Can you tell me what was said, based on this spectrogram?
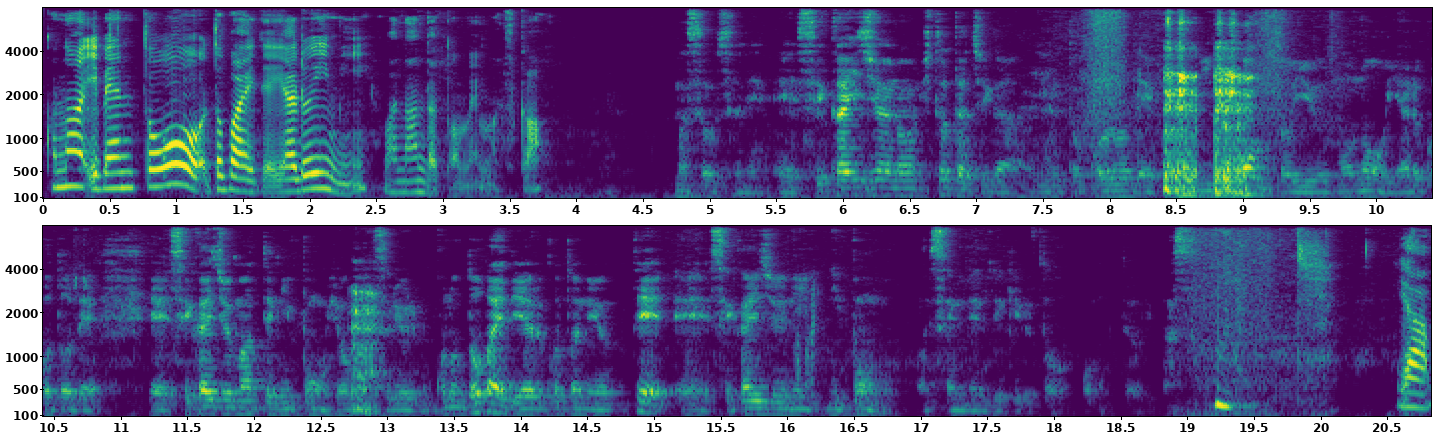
このイベントをドバイでやる意味は何だと思いますか まあそうですね、えー世界中の人たちがいるところで日本というものをやることで、えー世界中回って日本を表現するよりもこのドバイでやることによって、えー世界中に日本を宣伝できると思っております。Yeah,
